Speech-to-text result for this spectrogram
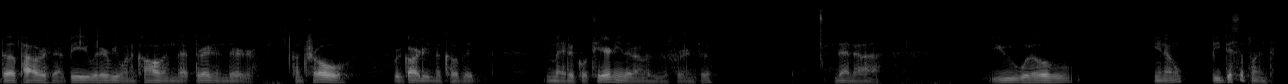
the powers that be, whatever you want to call them, that threaten their control regarding the COVID medical tyranny that I was referring to, then uh, you will, you know, be disciplined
